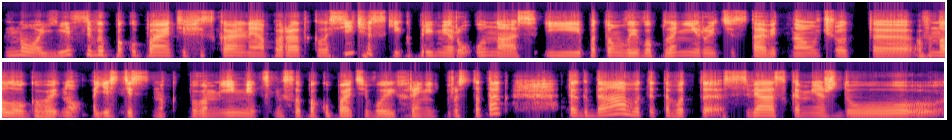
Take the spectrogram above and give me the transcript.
Но если вы покупаете фискальный аппарат классический, к примеру, у нас, и потом вы его планируете ставить на учет э, в налоговой, ну, а, естественно, как бы вам не имеет смысла покупать его и хранить просто так, тогда вот эта вот связка между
